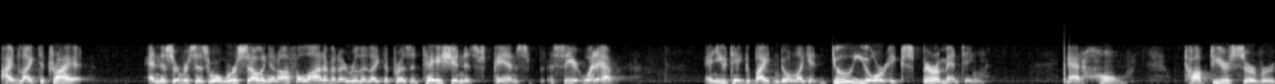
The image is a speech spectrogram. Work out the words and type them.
I'd like to try it. And the server says, Well, we're selling an awful lot of it. I really like the presentation. It's pan seared, whatever. And you take a bite and don't like it. Do your experimenting at home talk to your server,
